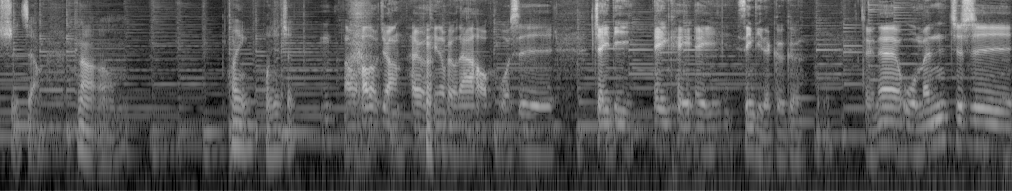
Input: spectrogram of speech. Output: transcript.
士这样。那嗯，欢迎洪先生。嗯，好，Hello John，还有听众朋友，大家好，我是 JD A.K.A. Cindy 的哥哥。对，那我们就是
